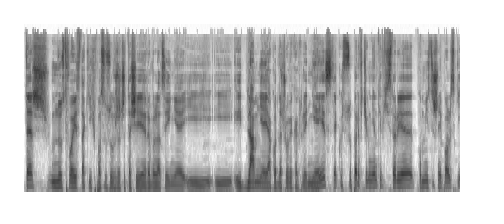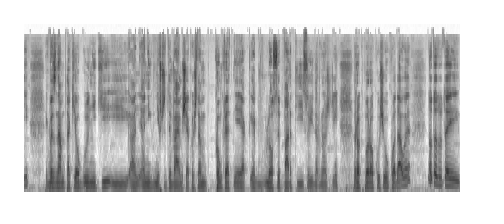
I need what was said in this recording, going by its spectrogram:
też mnóstwo jest takich pasusów, że czyta się je rewelacyjnie i, i, i dla mnie, jako dla człowieka, który nie jest jakoś super wciągnięty w historię komunistycznej Polski, jakby znam takie ogólniki, i, a, a nigdy nie wczytywałem się jakoś tam konkretnie, jak, jak losy partii i Solidarności rok po roku się układały, no to tutaj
